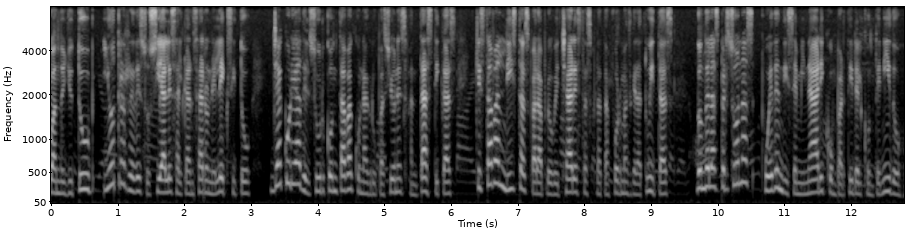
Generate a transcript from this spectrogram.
Cuando YouTube y otras redes sociales alcanzaron el éxito, ya Corea del Sur contaba con agrupaciones fantásticas que estaban listas para aprovechar estas plataformas gratuitas donde las personas pueden diseminar y compartir el contenido.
